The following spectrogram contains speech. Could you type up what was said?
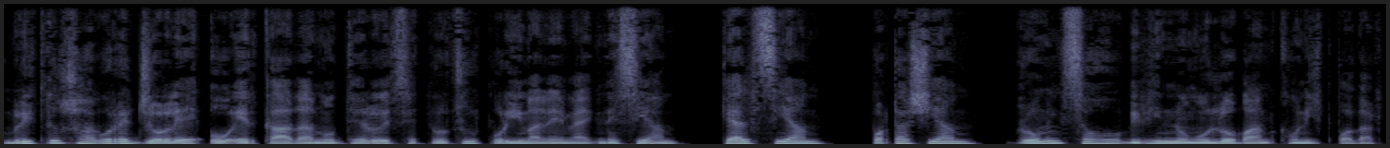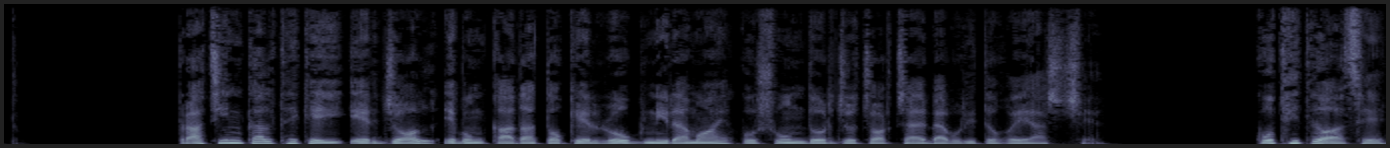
মৃত সাগরের জলে ও এর কাদার মধ্যে রয়েছে প্রচুর পরিমাণে ম্যাগনেসিয়াম, ক্যালসিয়াম, পটাশিয়াম ব্রোমিন সহ বিভিন্ন মূল্যবান খনিজ পদার্থ। প্রাচীনকাল থেকেই এর জল এবং কাদা ত্বকের রোগ নিরাময় ও সৌন্দর্য চর্চায় ব্যবহৃত হয়ে আসছে। কথিত আছে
